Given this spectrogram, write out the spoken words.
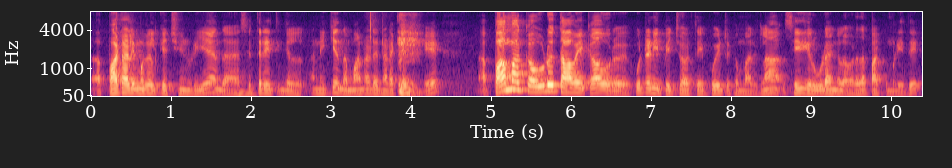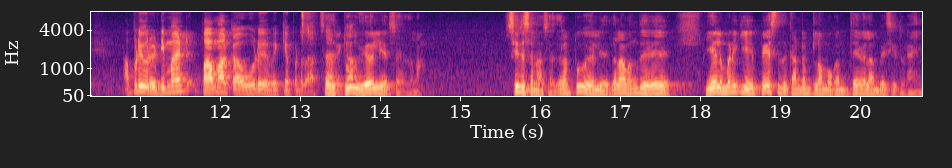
பாட்டாளி மக்கள் கட்சியினுடைய அந்த சித்திரை திங்கள் அன்னைக்கு அந்த மாநாடு நடக்க இருக்கு. பாமகவோடு தாவைக்கா ஒரு கூட்டணி பேச்சுவார்த்தை போயிட்டு இருக்க மாதிரிலாம் செய்திகள் ஊடகங்களை வரதை பார்க்க முடியுது. அப்படி ஒரு டிமாண்ட் பாமகவோடு வைக்கப்படுதா சார் டூ? ஏர்லியர் சார் இதெல்லாம்? சீரியஸானா சார் இதெல்லாம் டூ ஏர்லியர் இதெல்லாம் வந்து ஏழு மணிக்கு பேசுறது கண்டென்ட் இல்லாமல் உட்காந்து தேவையில்லாமல் பேசிகிட்டு இருக்காங்க.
